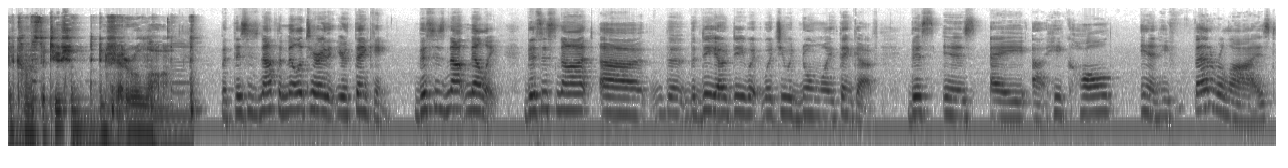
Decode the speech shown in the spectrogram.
the Constitution, and federal law. But this is not the military that you're thinking this is not Milley. This is not uh, the the DoD what, what you would normally think of. This is a uh, he called in. He federalized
